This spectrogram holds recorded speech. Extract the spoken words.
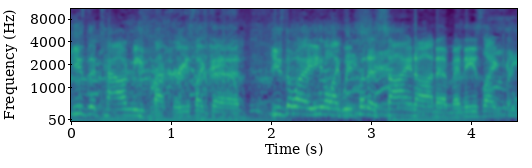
He's the town mute fucker. He's like the he's the one. He, like we put a sign on him, and he's like Holy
